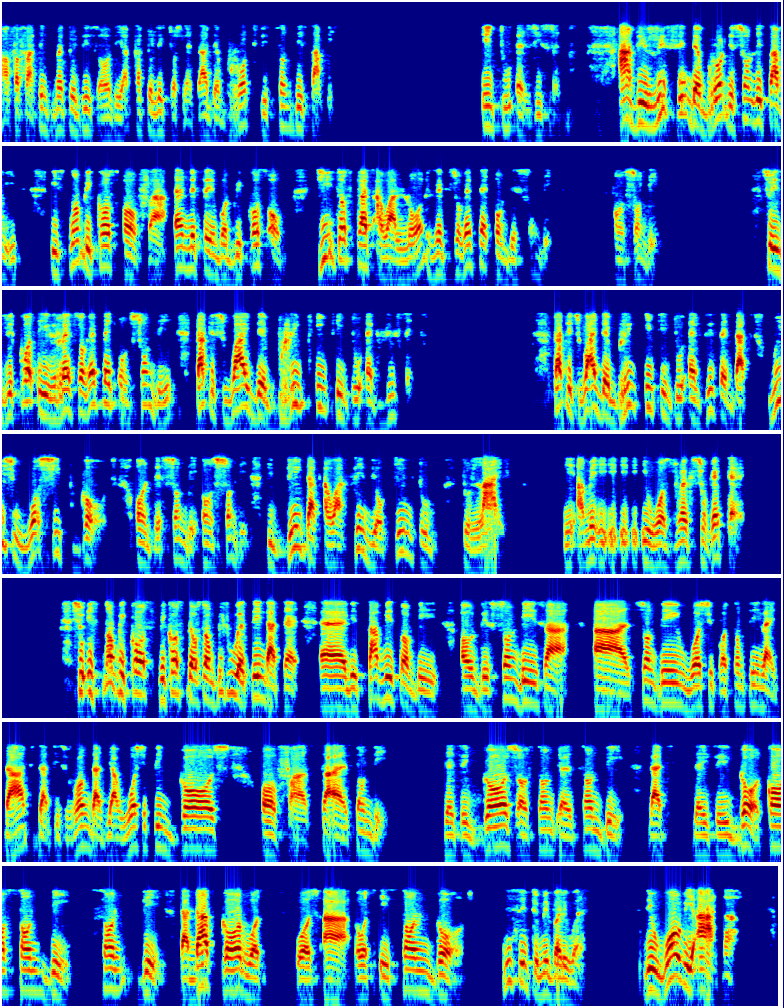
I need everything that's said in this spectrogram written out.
Uh, I think Methodist or the Catholic church like that, they brought the Sunday service into existence. And the reason they brought the Sunday service is not because of uh, anything, but because of Jesus Christ, our Lord, resurrected on the Sunday, on Sunday. So it's because he resurrected on Sunday, that is why they bring it into existence. That is why they bring it into existence that we should worship God on the Sunday, on Sunday, the day that our Savior came to, to life. He, I mean, he, he, he was resurrected. So it's not because because there were some people were saying that uh, uh, the service of the of the Sundays are uh, Sunday worship or something like that that is wrong that they are worshiping gods of uh, uh Sunday. There's a god of sun, uh, Sunday that there is a god called Sunday. Sunday that that god was was uh, was a sun god. Listen to me very well. The world we are now,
